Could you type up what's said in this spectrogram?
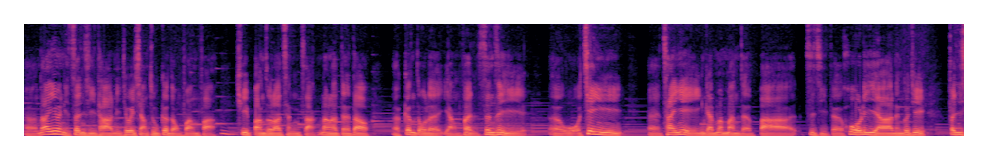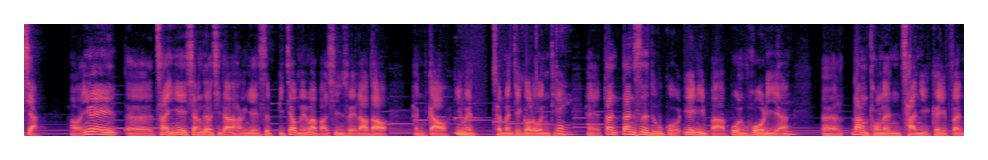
呃，那因为你珍惜他，你就会想出各种方法去帮助他成长，让他得到呃更多的养分，甚至于呃，我建议呃，餐饮业也应该慢慢的把自己的获利啊，能够去分享，哦，因为呃，餐饮业相较其他行业是比较没办法把薪水拉到很高，因为成本结构的问题。对。哎，但但是如果愿意把部分获利啊，呃，让同仁参与可以分。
